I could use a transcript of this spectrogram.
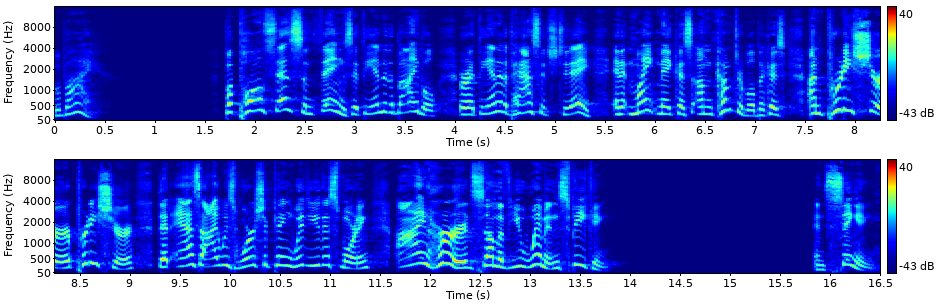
Bye bye. But Paul says some things at the end of the Bible or at the end of the passage today, and it might make us uncomfortable because I'm pretty sure, pretty sure that as I was worshiping with you this morning, I heard some of you women speaking and singing.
